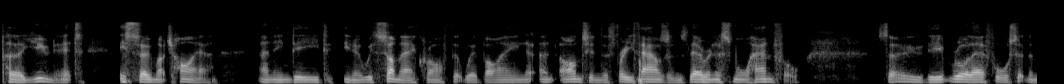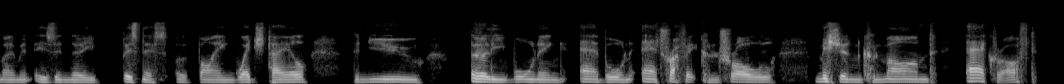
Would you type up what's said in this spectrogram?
per unit is so much higher. And indeed you know with some aircraft that we're buying and aren't in the 3000s they're in a small handful. So the royal air force at the moment is in the business of buying wedgetail the new early warning airborne air traffic control mission command aircraft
